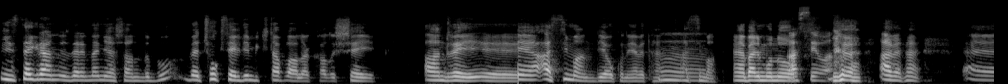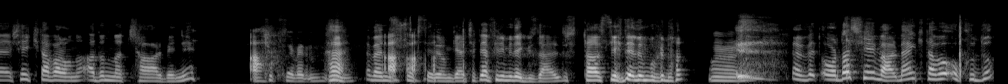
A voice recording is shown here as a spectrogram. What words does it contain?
Instagram üzerinden yaşandı bu ve çok sevdiğim bir kitapla alakalı şey. Andrei e, Asiman diye okunuyor evet ha, Hmm. Asiman. Ha, ben bunu Asima. evet ha. Ee, şey kitap var onu adınla çağır beni. Ah. Çok severim. Ha, ben de Ah, çok ah, seviyorum gerçekten. Filmi de güzeldir. Tavsiye edelim buradan. Hmm. Evet orada şey var. Ben kitabı okudum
